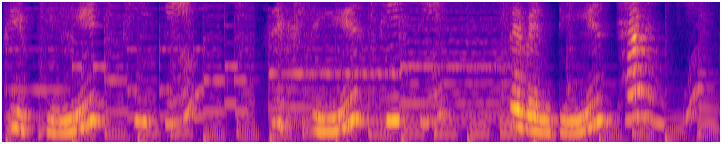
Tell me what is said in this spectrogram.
fifteen, fifteen, sixteen, sixteen, seventeen, seventeen,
